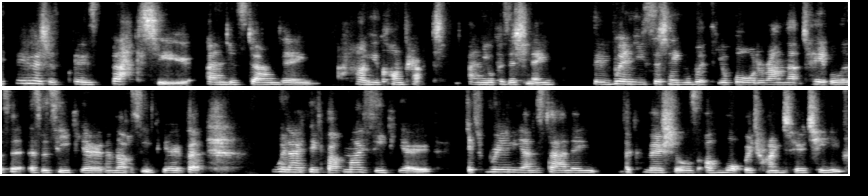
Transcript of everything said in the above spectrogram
I think it just goes back to understanding how you contract and your positioning. So when you're sitting with your board around that table as a, as a CPO, and I'm not a CPO, but when I think about my CPO, it's really understanding the commercials of what we're trying to achieve.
